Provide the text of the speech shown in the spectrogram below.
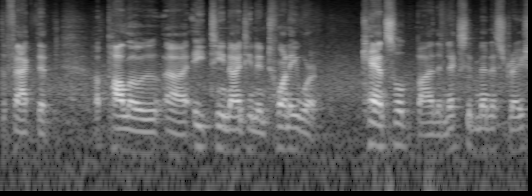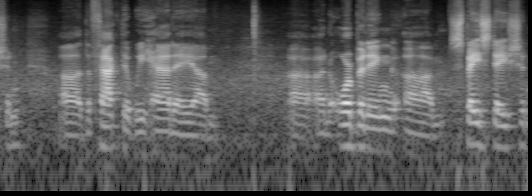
the fact that Apollo uh, 18, 19, and 20 were canceled by the Nixon administration, uh, the fact that we had a, um, uh, an orbiting um, space station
